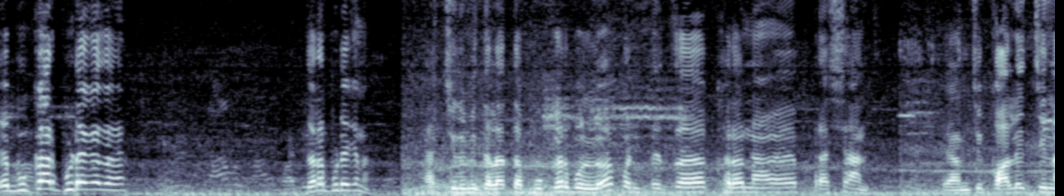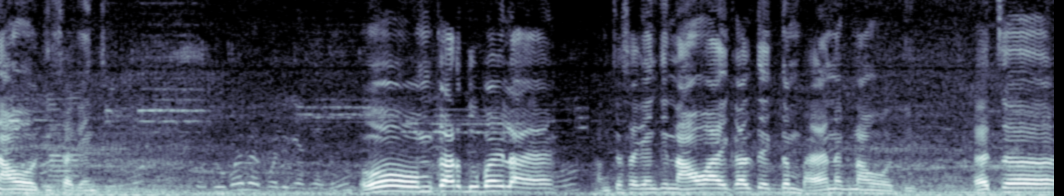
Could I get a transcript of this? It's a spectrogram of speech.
हे बुकार पुढे का जरा? जरा पुढे का ना. ऍक्च्युली मी त्याला आता बुकर बोललो पण त्याचं खरं नाव आहे प्रशांत. हे आमची कॉलेजची नावं होती सगळ्यांची. हो ओमकार दुबईला आहे. आमच्या सगळ्यांची नावं ऐकाल तर एकदम भयानक नावं होती. ह्याचं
